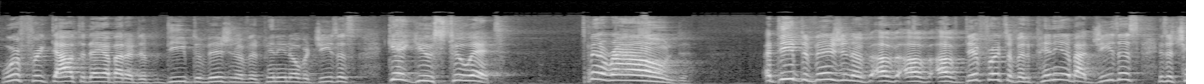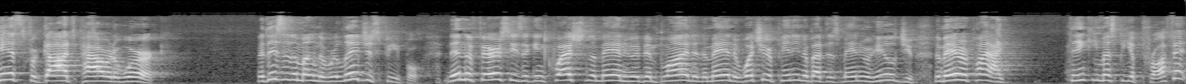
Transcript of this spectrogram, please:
We're freaked out today about a deep division of opinion over Jesus. Get used to it. It's been around. A deep division of, of, of, of difference of an opinion about Jesus is a chance for God's power to work. But this is among the religious people. Then the Pharisees again questioned the man who had been blind and demanded, What's your opinion about this man who healed you? The man replied, I think he must be a prophet?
